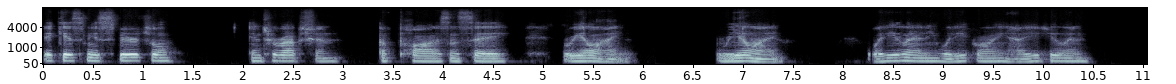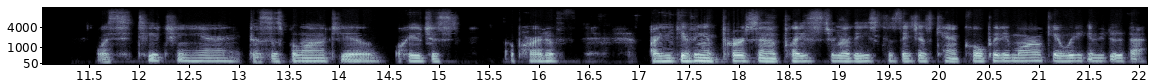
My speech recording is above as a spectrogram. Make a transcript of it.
It gives me a spiritual interruption of pause and say, realign, realign. What are you learning? What are you growing? How are you doing? What's the teaching here? Does this belong to you? Or are you just a part of, are you giving a person a place to release because they just can't cope anymore? Okay, what are you gonna do with that?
